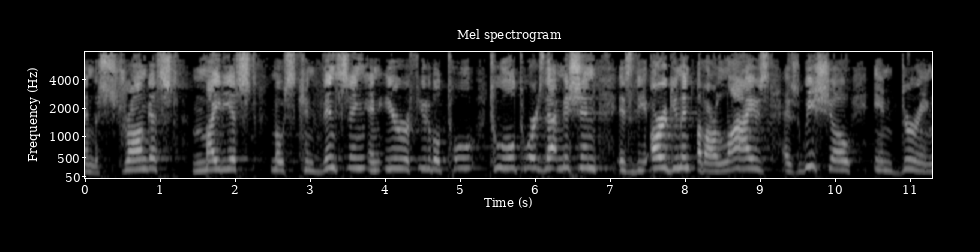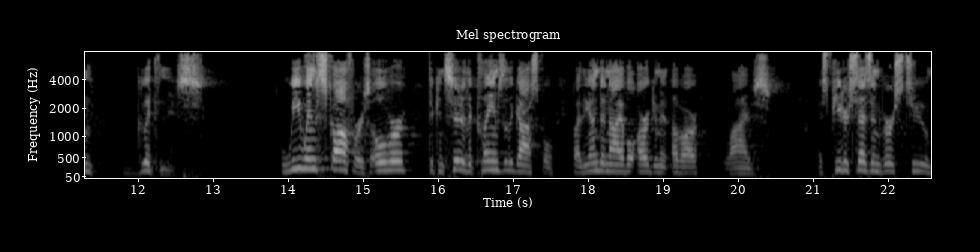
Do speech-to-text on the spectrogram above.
And the strongest, mightiest, most convincing, and irrefutable tool, tool, towards that mission is the argument of our lives as we show enduring goodness. We win scoffers over to consider the claims of the gospel by the undeniable argument of our lives. As Peter says in verse 2,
